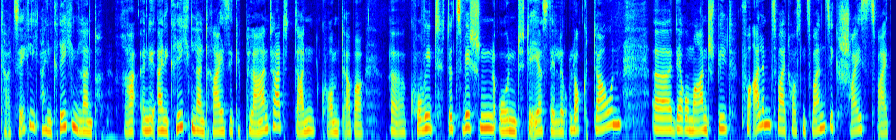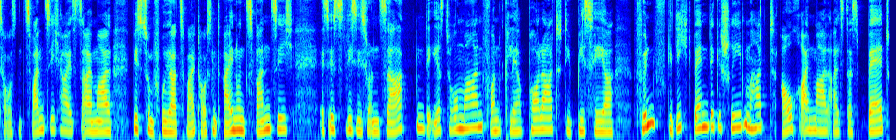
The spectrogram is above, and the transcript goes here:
tatsächlich ein Griechenland, eine, eine Griechenlandreise geplant hat. Dann kommt aber äh, Covid dazwischen und der erste Lockdown. Äh, der Roman spielt vor allem 2020, Scheiß 2020 heißt es einmal, bis zum Frühjahr 2021. Es ist, wie Sie schon sagten, der erste Roman von Claire Pollard, die bisher fünf Gedichtbände geschrieben hat, auch einmal als das Bad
